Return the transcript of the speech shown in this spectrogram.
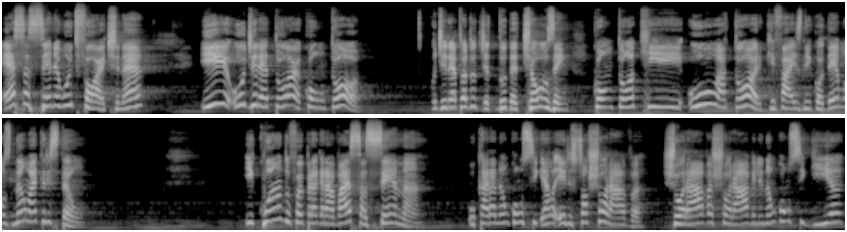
Essa cena é muito forte, né? E o diretor contou o diretor do, do The Chosen contou que o ator que faz Nicodemos não é cristão. E quando foi para gravar essa cena, o cara não conseguia, ele só chorava, chorava, chorava, ele não conseguia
